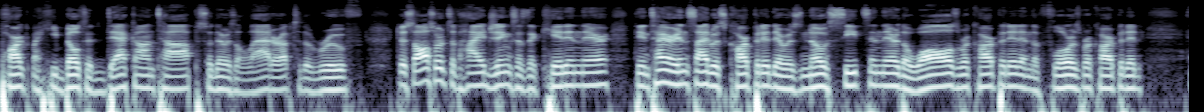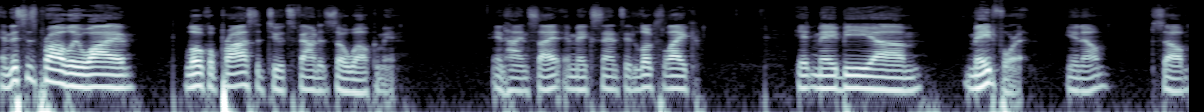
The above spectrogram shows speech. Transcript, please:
parked. By he built a deck on top, so there was a ladder up to the roof. Just all sorts of hijinks as a kid in there. The entire inside was carpeted. There was no seats in there. The walls were carpeted and the floors were carpeted. And this is probably why local prostitutes found it so welcoming. In hindsight, it makes sense. It looks like it may be um, made for it, you know? So,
